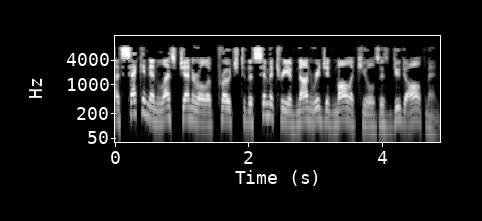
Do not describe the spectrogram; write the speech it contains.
A second and less general approach to the symmetry of non-rigid molecules is due to Altmann.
